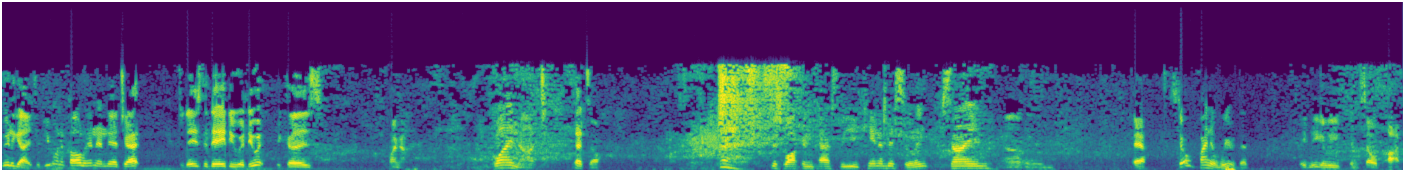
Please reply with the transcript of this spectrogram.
really, guys, if you want to call in and uh, chat, today's the day to do it because why not? Why not? That's all. Just walking past the cannabis link sign. Um, yeah, still find it weird that they legally can sell pot.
